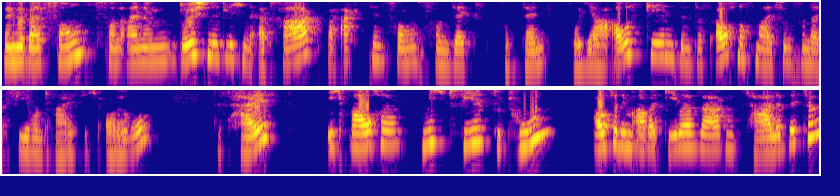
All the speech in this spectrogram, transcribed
Wenn wir bei Fonds von einem durchschnittlichen Ertrag bei Aktienfonds von 6 Prozent pro Jahr ausgehen, sind das auch nochmal 534 Euro. Das heißt, ich brauche nicht viel zu tun, außer dem Arbeitgeber sagen, zahle bitte.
